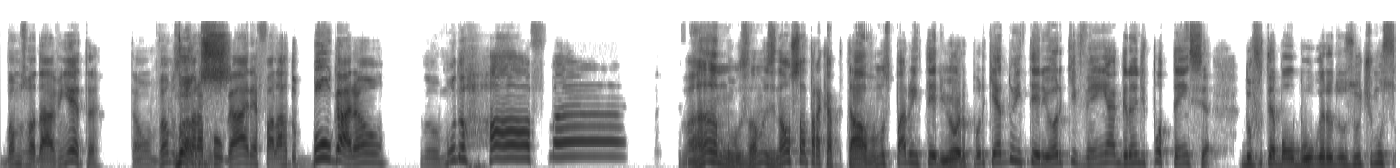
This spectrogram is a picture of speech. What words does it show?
vamos rodar a vinheta? Então, vamos, vamos. para a Bulgária falar do Bulgarão no mundo Hoffman. Vamos, vamos não só para a capital, vamos para o interior, porque é do interior que vem a grande potência do futebol búlgaro dos últimos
